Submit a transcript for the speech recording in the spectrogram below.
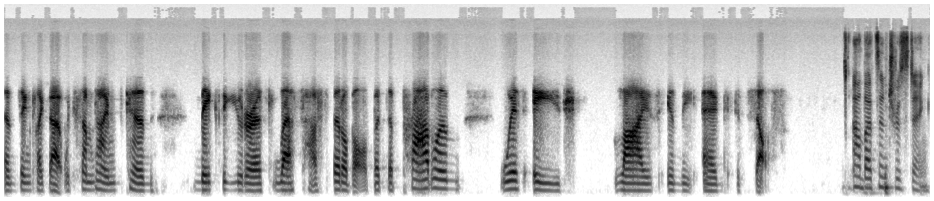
and things like that, which sometimes can make the uterus less hospitable. But the problem with age lies in the egg itself. Oh, that's interesting.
